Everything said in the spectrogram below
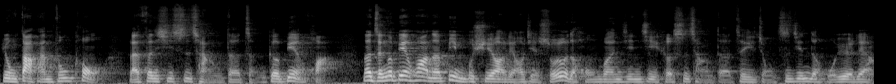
用大盘风控。来分析市场的整个变化，那整个变化呢，并不需要了解所有的宏观经济和市场的这一种资金的活跃量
